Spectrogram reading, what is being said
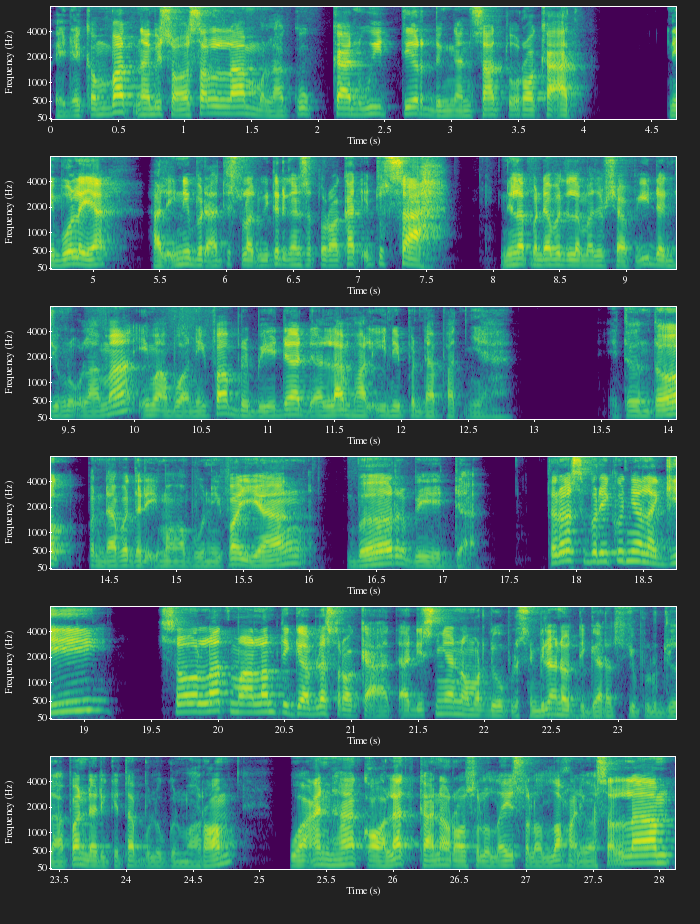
Faedah keempat, Nabi SAW melakukan witir dengan satu rakaat. Ini boleh ya, Hal ini berarti sholat witir dengan satu rakaat itu sah. Inilah pendapat dalam madhab syafi'i dan jumlah ulama. Imam Abu Hanifah berbeda dalam hal ini pendapatnya. Itu untuk pendapat dari Imam Abu Hanifah yang berbeda. Terus berikutnya lagi Sholat malam 13 rakaat. Hadisnya nomor 29 atau 378 dari kitab Bulughul Maram. Wa anha qalat kana Rasulullah sallallahu alaihi wasallam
